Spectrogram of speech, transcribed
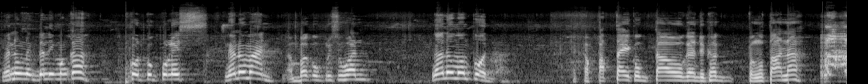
Nganong nagdali man ka? Kod kog pulis, Ngano man? ambag kog prisuhan. Ngano man pod? Nakapatay kog tao nga daghang pangutana.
